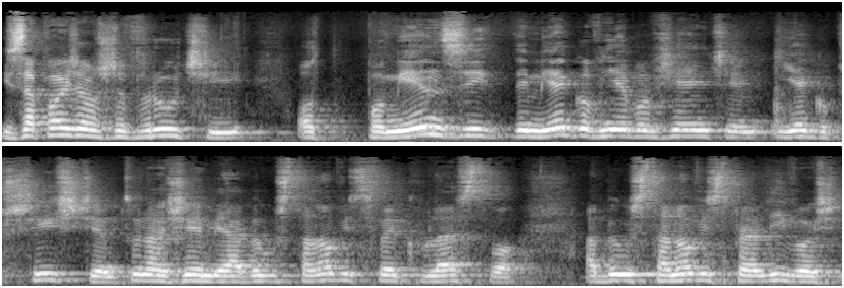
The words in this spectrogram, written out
i zapowiedział, że wróci, od pomiędzy tym Jego w niebo wzięciem i Jego przyjściem tu na ziemię, aby ustanowić swoje królestwo, aby ustanowić sprawiedliwość,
